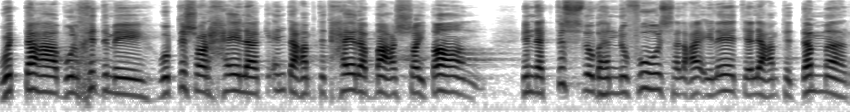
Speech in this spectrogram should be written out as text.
والتعب والخدمة وبتشعر حالك أنت عم تتحارب مع الشيطان إنك تسلب هالنفوس هالعائلات يلي عم تتدمر.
